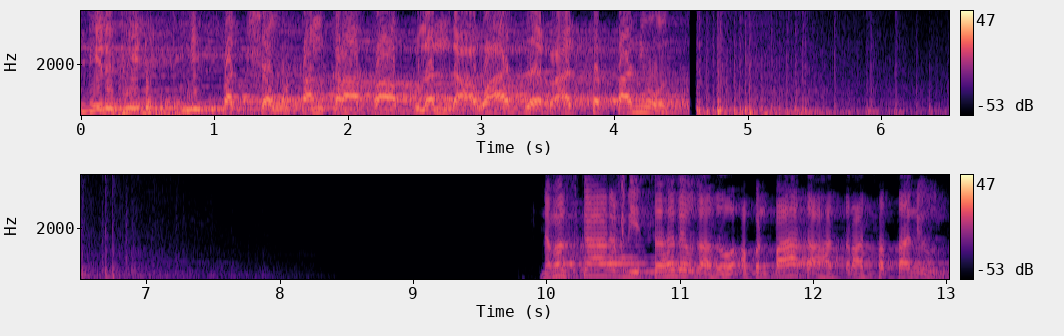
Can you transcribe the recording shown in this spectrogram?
निर्भीड निष्पक्ष उटांकनाचा बुलंद आवाज राजसत्ता न्यूज. नमस्कार मी सहदेव जाधव. आपण पाहत आहात राजसत्ता न्यूज.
